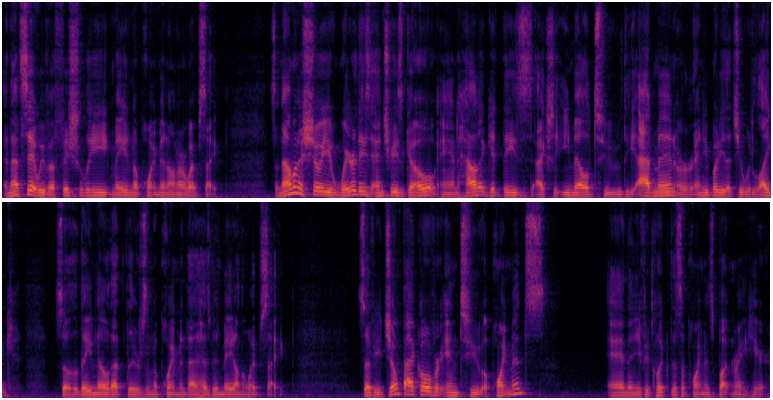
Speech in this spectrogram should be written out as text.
And that's it. We've officially made an appointment on our website. So now I'm going to show you where these entries go and how to get these actually emailed to the admin or anybody that you would like so they know that there's an appointment that has been made on the website. So if you jump back over into appointments and then if you click this appointments button right here,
